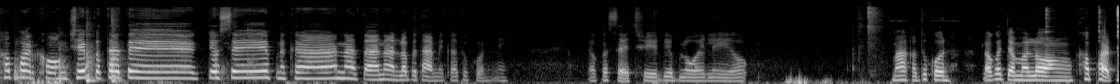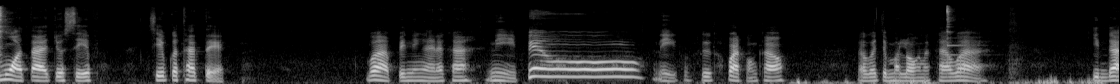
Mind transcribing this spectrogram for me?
ข้าวผัดของเชฟกระทะแตกโจเซฟนะคะ หน้าตาน่ารับประทานไหมคะทุกคนนี่แล้วก็ใส่เทรเรียบร้อยแล้ว มาค่ะทุกคนเราก็จะมาลองข้าวผัดมั่วตาโจเซฟเชฟกระทะแตก ว่าเป็นยังไงนะคะ นี่เปี้ยวนี่ก็คือข้าวผัดของเขา เราก็จะมาลองนะคะว่า กินได้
